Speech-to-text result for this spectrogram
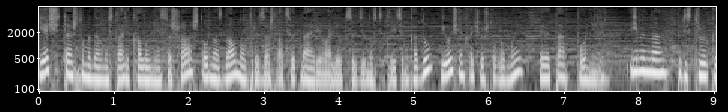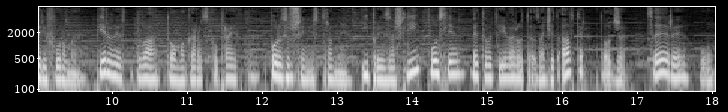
Я считаю, что мы давно стали колонией США, что у нас давно произошла цветная революция в 93 году. И очень хочу, чтобы мы это поняли. Именно перестройка реформы. Первые два тома городского проекта по разрушению страны и произошли после этого переворота. Значит, автор тот же ЦРУ.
